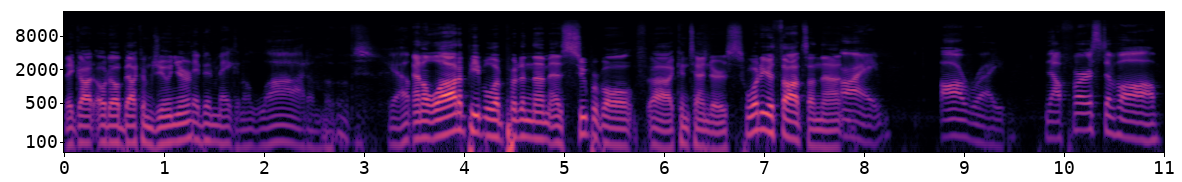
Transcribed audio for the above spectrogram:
They got Odell Beckham Jr. They've been making a lot of moves. Yeah. and a lot of people are putting them as Super Bowl uh, contenders. What are your thoughts on that? All right. All right. Now, first of all,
